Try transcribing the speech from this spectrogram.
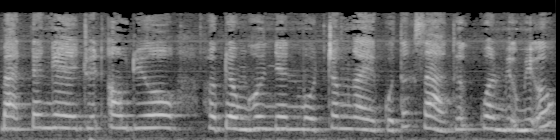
Bạn đang nghe truyện audio Hợp đồng hôn nhân 100 ngày của tác giả Thượng quan Miễu Miễu.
